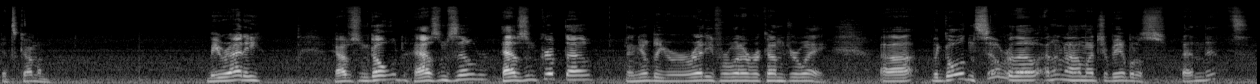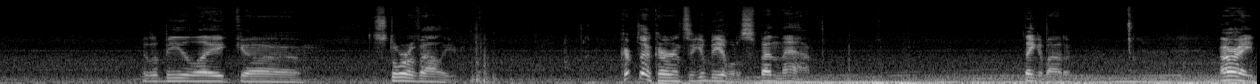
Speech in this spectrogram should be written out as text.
it's coming. Be ready. Have some gold, have some silver, have some crypto, and you'll be ready for whatever comes your way. Uh, the gold and silver, though, I don't know how much you'll be able to spend it. It'll be like uh, store of value. Cryptocurrency, you'll be able to spend that. Think about it. All right,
